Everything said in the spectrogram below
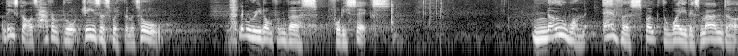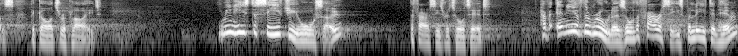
and these guards haven't brought Jesus with them at all. Let me read on from verse 46. No one ever spoke the way this man does, the guards replied. You mean he's deceived you also? The Pharisees retorted. Have any of the rulers or the Pharisees believed in him?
